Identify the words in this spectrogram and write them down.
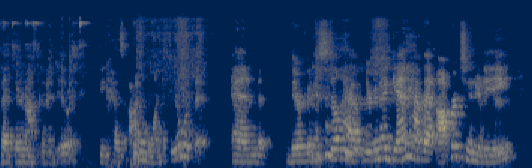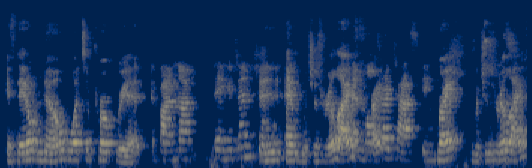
that they're not going to do it because I don't want to deal with it. And they're going to still have, they're going to again have that opportunity if they don't know what's appropriate. If I'm not paying attention. And, and which is real life. And multitasking. Right? right? Which is real life.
